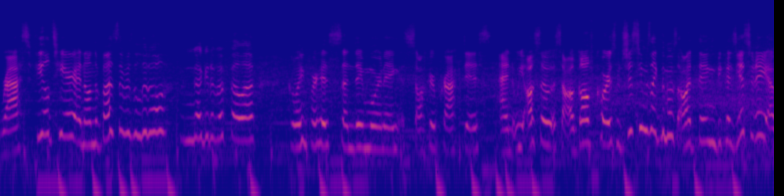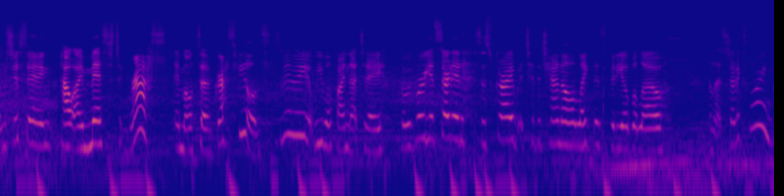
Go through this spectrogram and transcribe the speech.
grass fields here, and on the bus there was a little nugget of a fella going for his Sunday morning soccer practice. And we also saw a golf course, which just seems like the most odd thing because yesterday I was just saying how I missed grass in Malta, grass fields. So maybe we will find that today. But before we get started, subscribe to the channel, like this video below, and let's start exploring.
